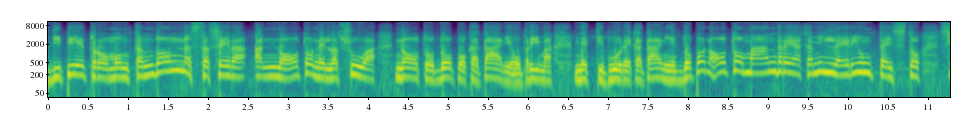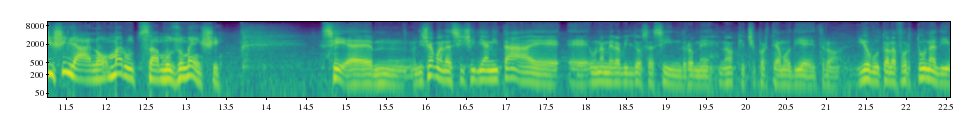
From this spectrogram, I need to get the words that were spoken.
di Pietro Montandon, stasera a Noto, nella sua Noto dopo Catania, o prima metti pure Catania e dopo Noto, ma Andrea Camilleri un testo siciliano, Maruzza Musumeci. Sì, ehm, diciamo che la sicilianità è, è una meravigliosa sindrome no? che ci portiamo dietro. Io ho avuto la fortuna di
